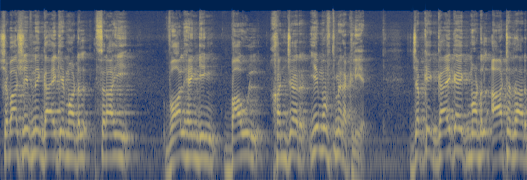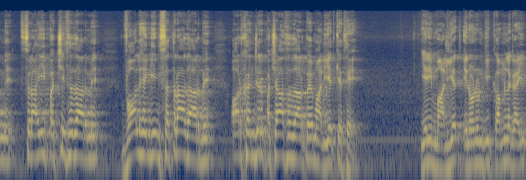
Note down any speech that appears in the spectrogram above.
शबाज शरीफ ने गाय के मॉडल, सराही, वॉल हैंगिंग, बाउल, खंजर, ये मुफ़्त में रख लिए। जबकि गाय का एक मॉडल आठ हज़ार में, सराही पच्चीस हज़ार में, वॉल हैंगिंग सत्रह हज़ार में और खंजर पचास हज़ार रुपये मालियत के थे। यानी मालियत इन्होंने उनकी कम लगाई।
